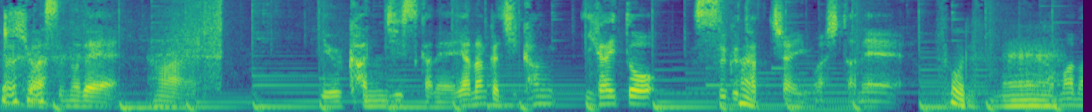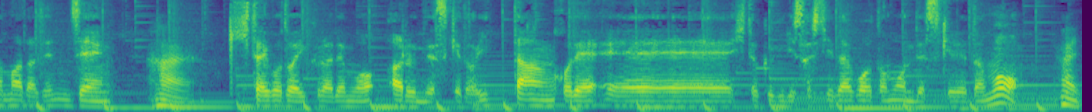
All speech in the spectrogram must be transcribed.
聞きますので、はい。いう感じですかね。いや、なんか時間意外とすぐ経っちゃいましたね。はい、そうですね。まだまだ全然、はい。聞きたいことはいくらでもあるんですけど、一旦ここで、えー、一区切りさせていただこうと思うんですけれども、はい。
